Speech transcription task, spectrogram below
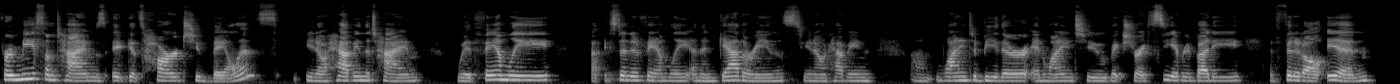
for me, sometimes it gets hard to balance, you know, having the time with family, uh, extended family, and then gatherings, you know, having um, wanting to be there and wanting to make sure I see everybody and fit it all in.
